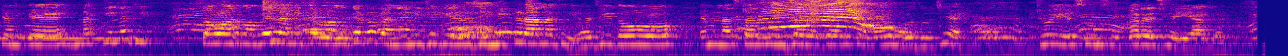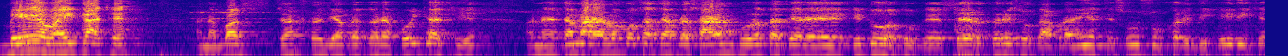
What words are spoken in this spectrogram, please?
કેમ કે નક્કી નથી. સવારમાં વહેલા નીકળવાનું કહેતા હતા ને, એની જગ્યાએ હજી નીકળ્યા નથી. હજી તો એમના સરની ઘરે જાય છે એવું બધું છે. જોઈએ શું શું કરે છે એ આગળ. બે વાગ્યા છે. અને બસ જસ્ટ હજી આપણે ઘરે પહોંચ્યા છીએ. અને તમારા લોકો સાથે આપણે સાળંગપુર હતા ત્યારે એ કીધું હતું કે શેર કરીશું કે આપણે અહીંયાથી શું શું ખરીદી કરી છે.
